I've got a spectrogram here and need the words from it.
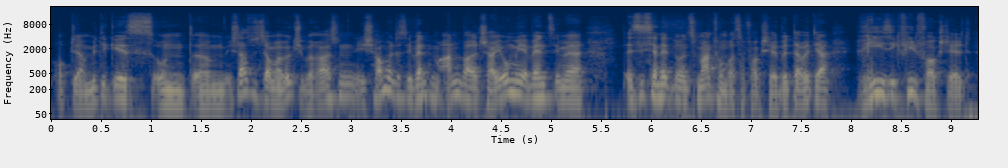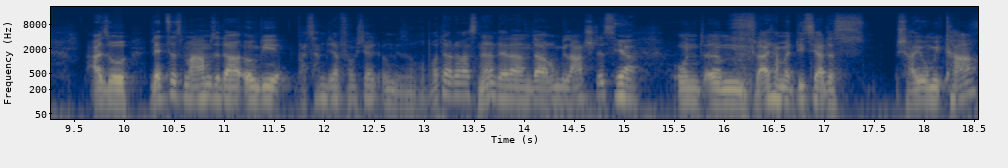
Ob der mittig ist und ähm, ich lasse mich da mal wirklich überraschen. Ich schaue mir das Event mal an, weil Xiaomi-Events immer, es ist ja nicht nur ein Smartphone, was da vorgestellt wird, da wird ja riesig viel vorgestellt. Also letztes Mal haben sie da irgendwie, was haben die da vorgestellt? Irgendwie so ein Roboter oder was, ne? Der dann da rumgelatscht ist. Ja. Und ähm, vielleicht haben wir dieses Jahr das Xiaomi K,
